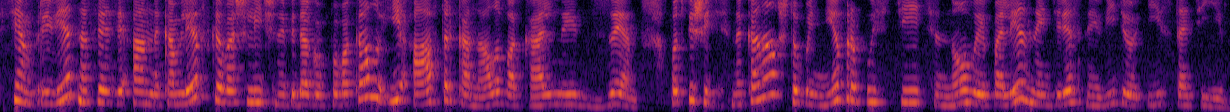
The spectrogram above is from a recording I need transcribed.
Всем привет! На связи Анна Камлевская, ваш личный педагог по вокалу и автор канала Вокальный Дзен. Подпишитесь на канал, чтобы не пропустить новые полезные, интересные видео и статьи.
